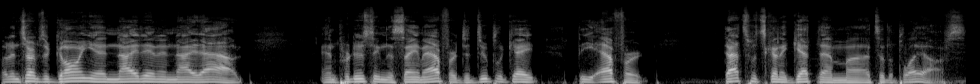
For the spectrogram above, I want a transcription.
But in terms of going in night in and night out and producing the same effort to duplicate the effort, that's what's going to get them uh, to the playoffs.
